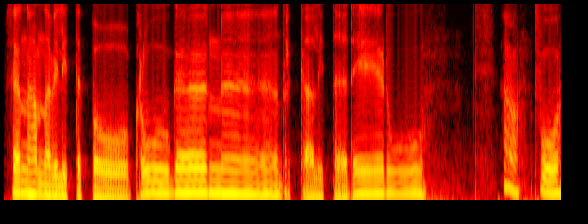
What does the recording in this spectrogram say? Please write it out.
Sen hamnar vi lite på krogen. Eh, dricka lite där då. Ja, två,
